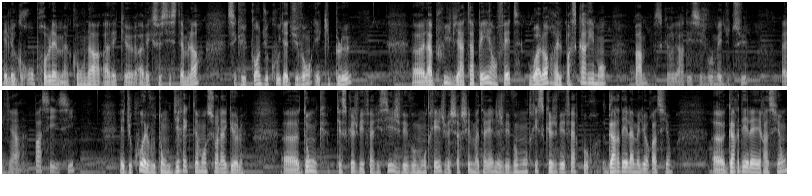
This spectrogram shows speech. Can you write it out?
Et le gros problème qu'on a avec, euh, avec ce système-là, c'est que quand du coup il y a du vent et qu'il pleut, euh, la pluie vient taper en fait, ou alors elle passe carrément, pam, parce que regardez, si je vous mets du dessus, elle vient passer ici, et du coup elle vous tombe directement sur la gueule. Euh, donc, qu'est-ce que je vais faire ici? Je vais vous montrer, je vais chercher le matériel, je vais vous montrer ce que je vais faire pour garder l'amélioration, euh, garder l'aération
